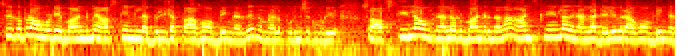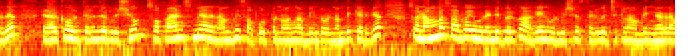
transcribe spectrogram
ஸோ இதுக்கப்புறம் அவங்களுடைய பாண்டுமே ஆஃப் ஸ்க்ரீனில் பில்டப் ஆகும் அப்படிங்கிறது நம்மளால புரிஞ்சுக்க முடியுது. ஸோ ஆஃப் ஸ்க்ரீனில் அவங்களுக்கு நல்ல ஒரு பாண்ட் இருந்தால் தான் ஆன் ஸ்க்ரீனில் அது நல்லா டெலிவர் ஆகும் அப்படிங்கிறது எல்லாருக்கும் ஒரு தெரிஞ்ச ஒரு விஷயம். ஸோ ஃபேன்ஸுமே அதை நம்பி சப்போர்ட் பண்ணுவாங்க அப்படின்ற ஒரு நம்பிக்கை இருக்குது ஸோ நம்ம சார்பாக இவங்க ரெண்டு பேருக்கும் அகைன் ஒரு விஷயம் தெரிவிச்சுக்கலாம் அப்படிங்கிறத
